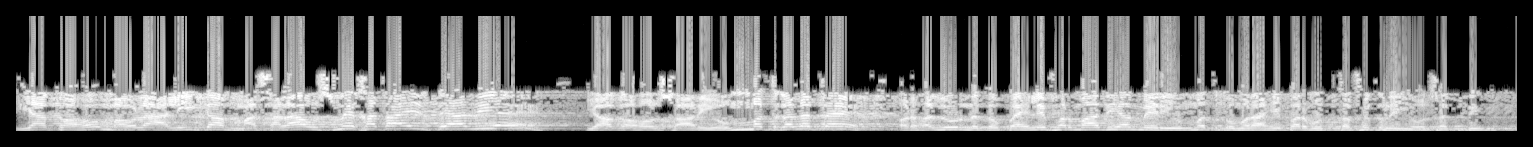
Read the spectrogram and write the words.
یا کہو مولا علی کا مسئلہ اس میں خطا اتیادی ہے، یا کہو ساری امت غلط ہے۔ اور حضور نے تو پہلے فرما دیا، میری امت گمراہی پر متفق نہیں ہو سکتی۔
